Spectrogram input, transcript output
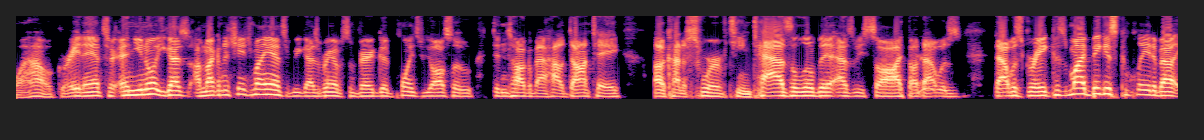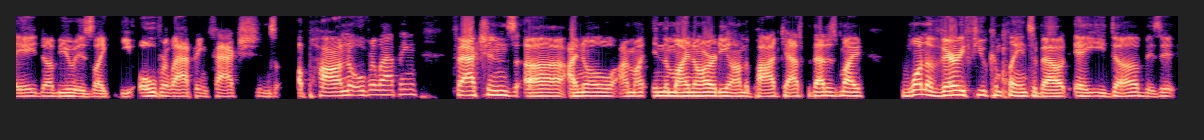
Wow, great answer. And you know what, you guys, I'm not going to change my answer, but you guys bring up some very good points. We also didn't talk about how Dante uh, kind of swerved Team Taz a little bit as we saw. I thought that was that was great because my biggest complaint about AEW is like the overlapping factions upon overlapping factions. Uh, I know I'm in the minority on the podcast, but that is my one of very few complaints about AEW. Is it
